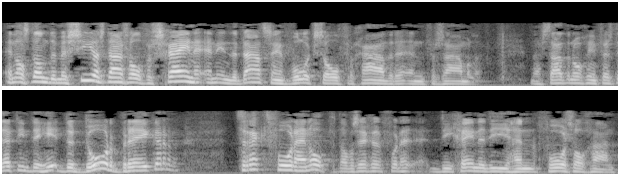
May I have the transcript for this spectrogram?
en als dan de Messias daar zal verschijnen en inderdaad zijn volk zal vergaderen en verzamelen. Dan staat er nog in vers 13, de, de doorbreker trekt voor hen op. Dat wil zeggen, voor diegene die hen voor zal gaan.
